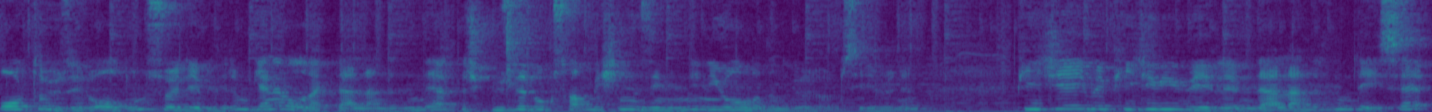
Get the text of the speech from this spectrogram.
orta üzeri olduğunu söyleyebilirim. Genel olarak değerlendirdiğimde yaklaşık %95'inin zemininin iyi olmadığını görüyorum Silivri'nin. PGA ve PGV verilerini değerlendirdiğimde ise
